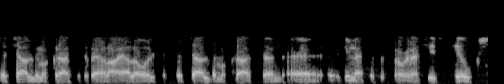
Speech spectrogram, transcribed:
sotsiaaldemokraatide peale ajalooliselt, sotsiaaldemokraate on äh, nimetatud progressiivseks jõuks.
